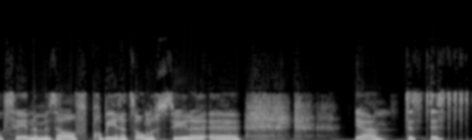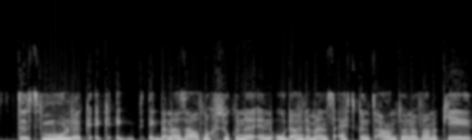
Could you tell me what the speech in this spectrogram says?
zijnde mezelf, proberen te ondersteunen. Uh, ja, het is, het is het is moeilijk. Ik, ik, ik ben daar zelf nog zoekende in hoe dat je de mensen echt kunt aantonen van oké,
